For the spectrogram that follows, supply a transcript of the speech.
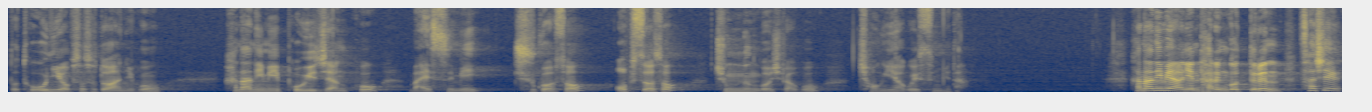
또 돈이 없어서도 아니고 하나님이 보이지 않고 말씀이 죽어서 없어서 죽는 것이라고 정의하고 있습니다. 하나님이 아닌 다른 것들은 사실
